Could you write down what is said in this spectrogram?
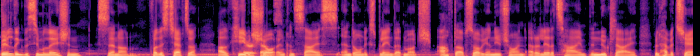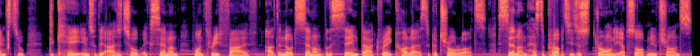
Building the simulation Xenon. For this chapter, I'll keep Here it it short comes. and concise and don't explain that much. After absorbing a neutron at a later time, the nuclei will have a chance to decay into the isotope xenon 135. I'll denote xenon with the same dark gray color as the control rods. Xenon has the property to strongly absorb neutrons.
